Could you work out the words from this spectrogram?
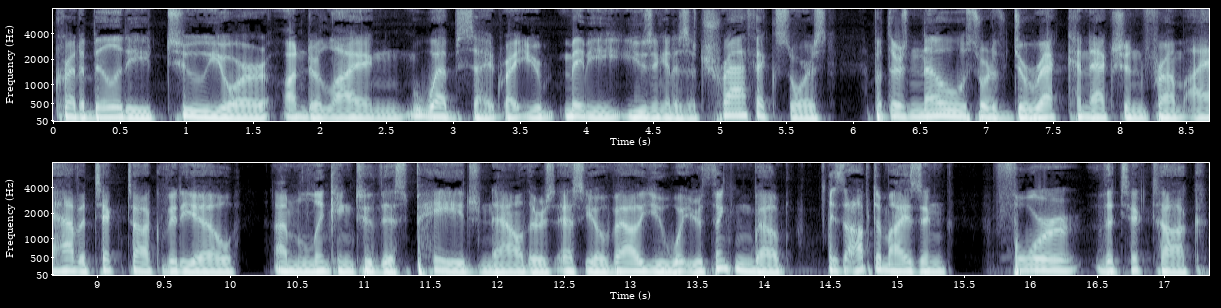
credibility to your underlying website, right? You're maybe using it as a traffic source, but there's no sort of direct connection from I have a TikTok video, I'm linking to this page, now there's SEO value. What you're thinking about is optimizing for the TikTok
